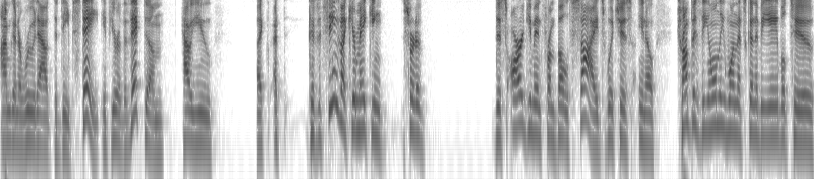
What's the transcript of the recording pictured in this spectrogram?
I'm going to root out the deep state. If you're the victim, how you like, because it seems like you're making sort of this argument from both sides, which is, you know, Trump is the only one that's going to be able to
